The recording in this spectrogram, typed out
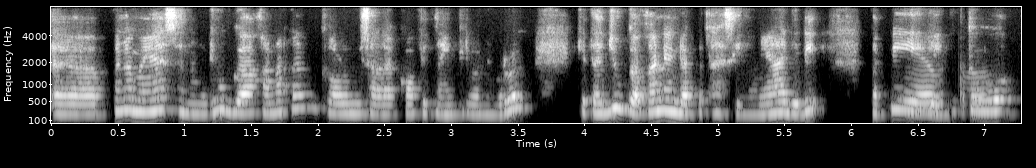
uh, apa namanya senang juga karena kan kalau misalnya COVID-19 menurun, kita juga kan yang dapat hasilnya. Jadi tapi iya, ya gitu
